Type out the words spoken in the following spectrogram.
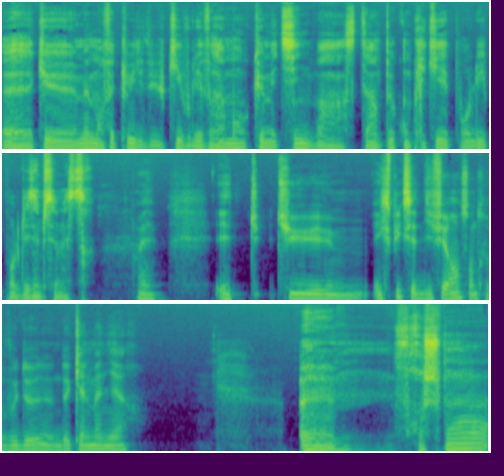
euh, que même en fait lui vu qu'il voulait vraiment que médecine ben c'était un peu compliqué pour lui pour le deuxième semestre. Ouais et tu, tu expliques cette différence entre vous deux de quelle manière? Euh, franchement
